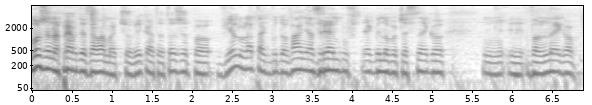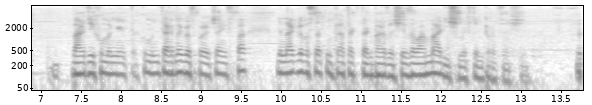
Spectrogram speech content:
Może naprawdę załamać człowieka, to to, że po wielu latach budowania zrębów jakby nowoczesnego, y, y, wolnego, bardziej humanita- humanitarnego społeczeństwa, my nagle w ostatnich latach tak bardzo się załamaliśmy w tym procesie. Y,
